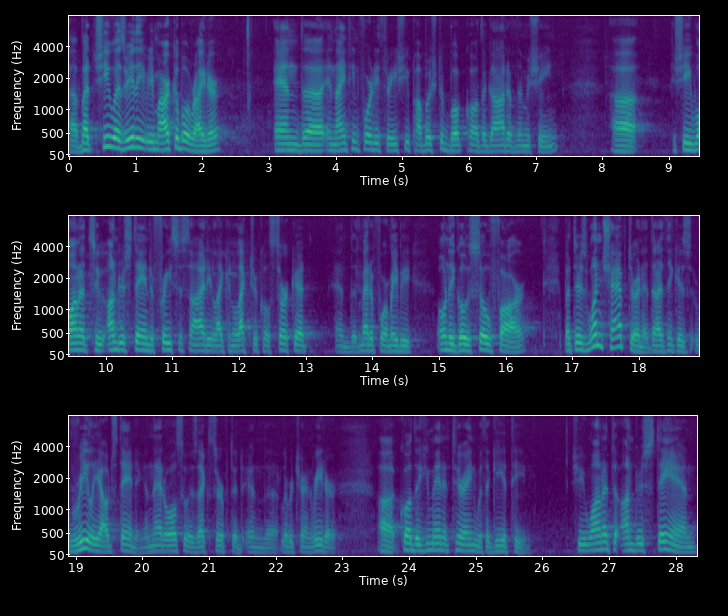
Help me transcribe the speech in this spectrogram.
uh, but she was really a remarkable writer. And uh, in 1943, she published a book called The God of the Machine. Uh, she wanted to understand a free society like an electrical circuit, and the metaphor maybe only goes so far. But there's one chapter in it that I think is really outstanding, and that also is excerpted in the Libertarian Reader, uh, called The Humanitarian with a Guillotine. She wanted to understand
